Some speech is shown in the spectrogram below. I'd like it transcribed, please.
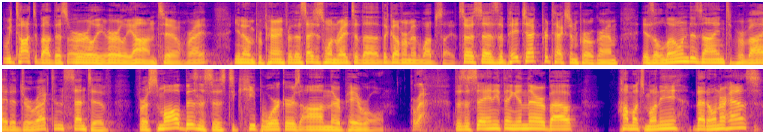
we talked about this early, early on too, right? You know, in preparing for this, I just went right to the, the government website. So it says the Paycheck Protection Program is a loan designed to provide a direct incentive for small businesses to keep workers on their payroll. Correct. Does it say anything in there about how much money that owner has?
